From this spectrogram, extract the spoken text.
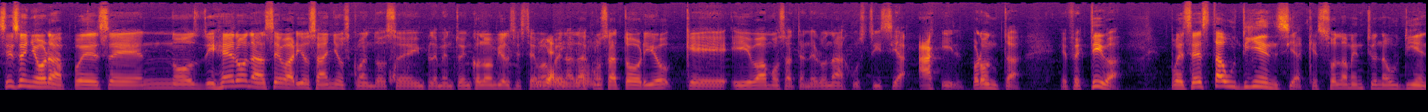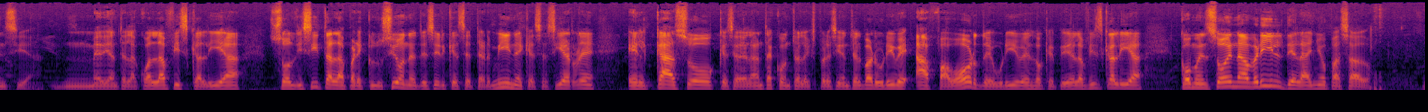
Sí, señora, pues eh, nos dijeron hace varios años cuando se implementó en Colombia el sistema penal acusatorio que íbamos a tener una justicia ágil, pronta, efectiva. Pues esta audiencia, que es solamente una audiencia, mediante la cual la Fiscalía solicita la preclusión, es decir, que se termine, que se cierre el caso que se adelanta contra el expresidente Álvaro Uribe a favor de Uribe, es lo que pide la Fiscalía, comenzó en abril del año pasado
